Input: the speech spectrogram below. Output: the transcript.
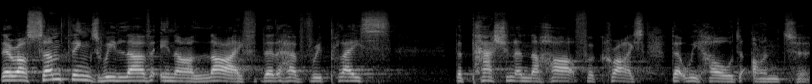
There are some things we love in our life that have replaced the passion and the heart for Christ that we hold on to.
